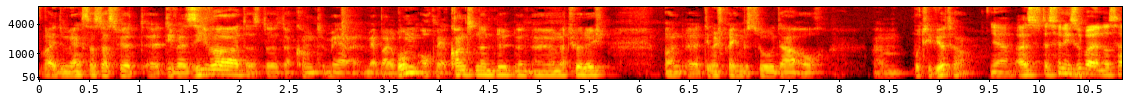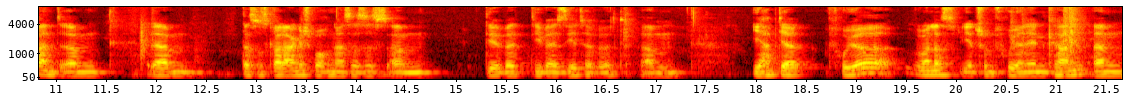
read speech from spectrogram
Weil du merkst, dass das wird äh, diversiver, dass, da, da kommt mehr, mehr bei rum, auch mehr Content äh, natürlich. Und äh, dementsprechend bist du da auch ähm, motivierter. Ja, also das finde ich super interessant, ähm, ähm, dass du es gerade angesprochen hast, dass es ähm, diversierter wird. Ähm, ihr habt ja früher, wenn man das jetzt schon früher nennen kann, ähm,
